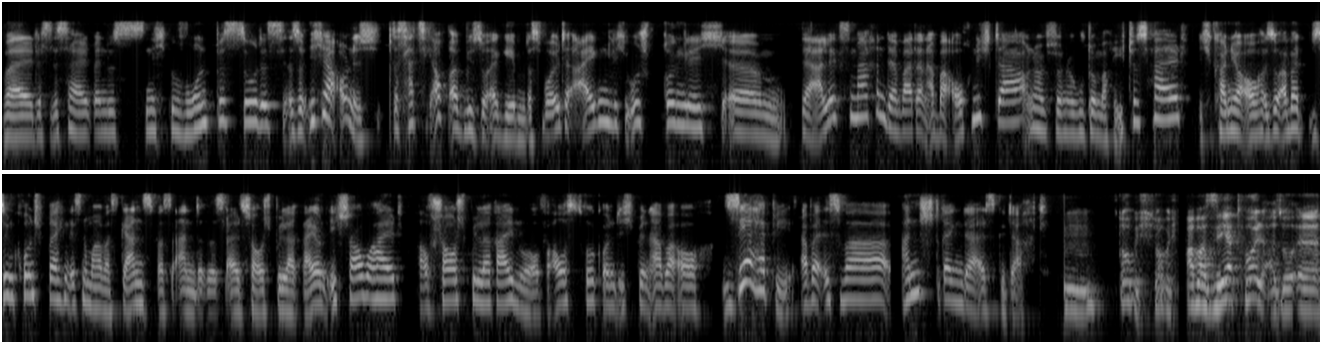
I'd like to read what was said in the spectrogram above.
weil das ist halt, wenn du es nicht gewohnt bist, so, das, also ich ja auch nicht. Das hat sich auch irgendwie so ergeben. Das wollte eigentlich ursprünglich ähm, der Alex machen, der war dann aber auch nicht da und habe ich so, na gut, dann mache ich das halt. Ich kann ja auch, also, aber Synchronsprechen ist nochmal was ganz was anderes als Schauspielerei und ich schaue halt auf Schauspielerei, nur auf Ausdruck und ich bin bin aber auch sehr happy. Aber es war anstrengender als gedacht. Mhm, glaube ich, glaube ich. Aber sehr toll. Also äh,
